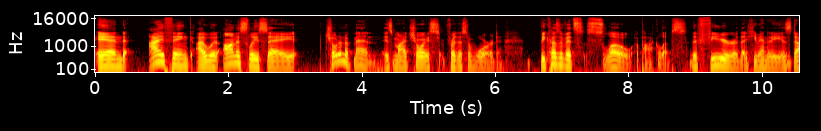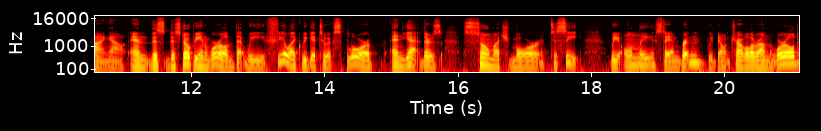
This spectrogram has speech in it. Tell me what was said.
And I think I would honestly say Children of Men is my choice for this award because of its slow apocalypse, the fear that humanity is dying out, and this dystopian world that we feel like we get to explore, and yet there's so much more to see we only stay in Britain, we don't travel around the world,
